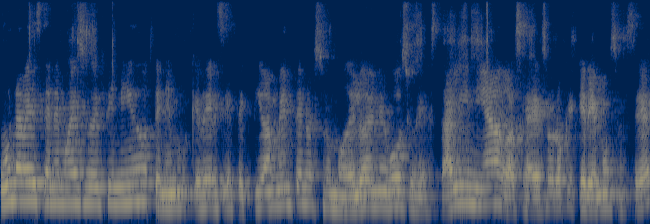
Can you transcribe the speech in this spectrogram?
Una vez tenemos eso definido, tenemos que ver si efectivamente nuestro modelo de negocios está alineado hacia eso lo que queremos hacer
